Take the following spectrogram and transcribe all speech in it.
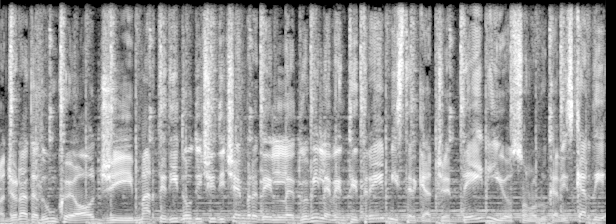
Buona giornata dunque, oggi martedì 12 dicembre del 2023, Mr. Gadget Daily, io sono Luca Viscardi.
